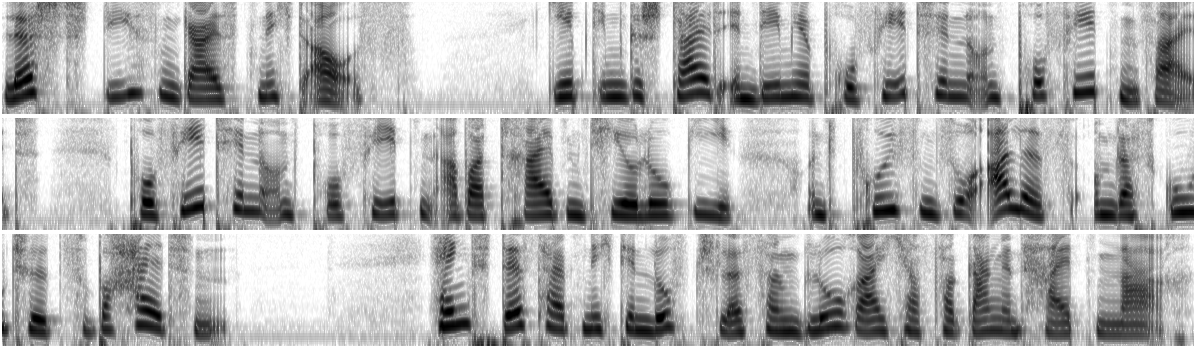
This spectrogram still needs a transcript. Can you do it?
Löscht diesen Geist nicht aus. Gebt ihm Gestalt, indem ihr Prophetinnen und Propheten seid, Prophetinnen und Propheten aber treiben Theologie und prüfen so alles, um das Gute zu behalten. Hängt deshalb nicht den Luftschlössern glorreicher Vergangenheiten nach.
